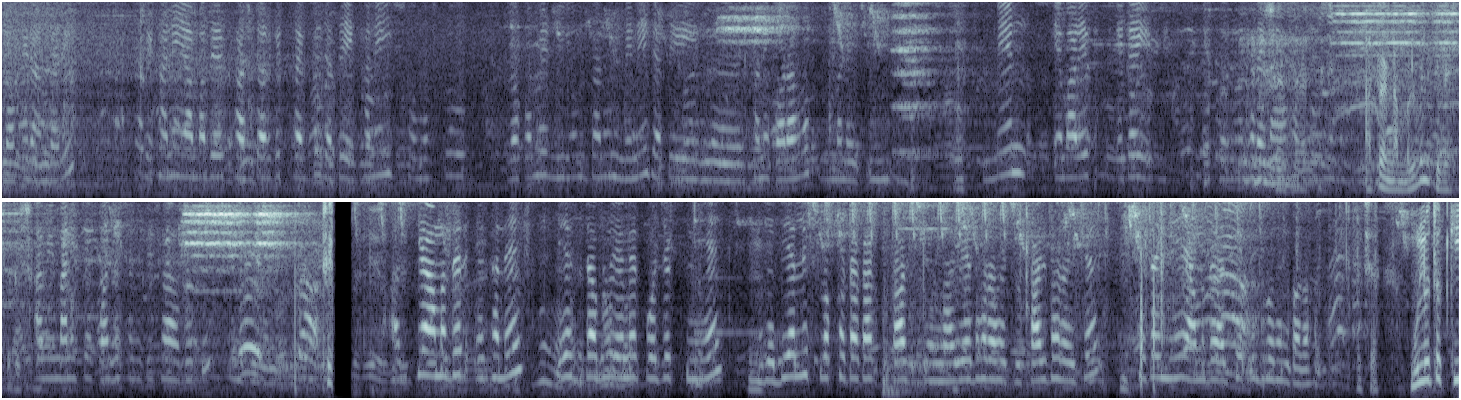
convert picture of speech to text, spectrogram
ব্লকের আন্ডারে সেখানে আমাদের ফার্স্ট টার্গেট থাকবে যাতে এখানেই সমস্ত রকমের নিয়ম কানুন মেনে যাতে এখানে করা হোক। মানে মেন এমআরএফ এটাই আপনার নাম বলবেন আমি মানিক পঞ্চায়েত সমিতির সভাপতি। আজকে আমাদের এখানে এস ডাব্লিউ এম এর প্রজেক্ট নিয়ে যে বিয়াল্লিশ লক্ষ টাকার কাজ ইয়ে ধরা হয়েছে কাজ ধরা হয়েছে সেটাই নিয়ে আমাদের আজকে উদ্বোধন করা হলো। আচ্ছা মূলত কি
